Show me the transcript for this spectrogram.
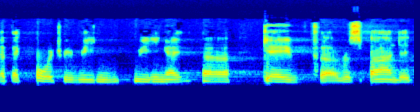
epic poetry reading reading I uh, gave uh, responded.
